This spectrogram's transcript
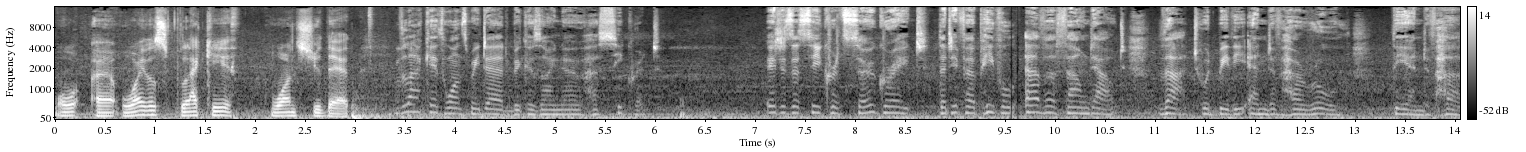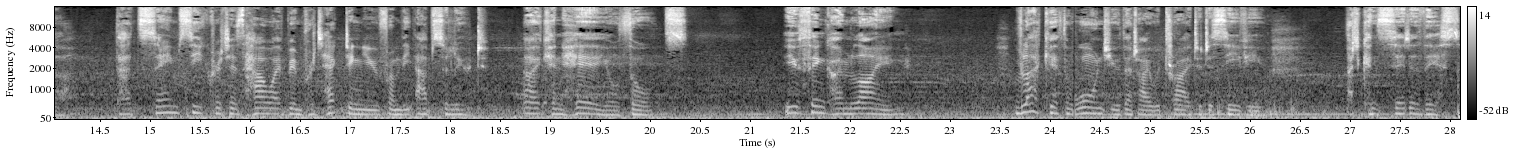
Well, uh, why does Blackhead wants you dead? Vlaakith wants me dead because I know her secret. It is a secret so great that if her people ever found out, that would be the end of her rule, the end of her. That same secret is how I've been protecting you from the Absolute. I can hear your thoughts. You think I'm lying. Vlaakith warned you that I would try to deceive you. But consider this.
